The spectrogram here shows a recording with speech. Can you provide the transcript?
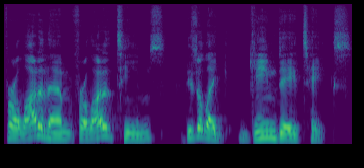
For a lot of them, for a lot of the teams, these are like game day takes.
